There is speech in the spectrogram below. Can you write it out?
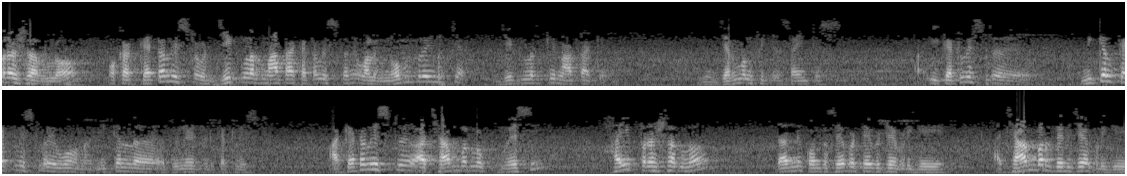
ప్రెషర్లో ఒక కెటలిస్ట్ జీక్లర్ నాటా కెటలిస్ట్ అని వాళ్ళకి నోబెల్ ప్రైజ్ ఇచ్చారు. జీక్లర్కి నాటాకి. German scientist. ఈ కెటలిస్ట్ నికెల్ కెటలిస్ట్లో ఏవో ఉన్నాయి నికెల్ రిలేటెడ్ కెటలిస్ట్. ఆ కెటలిస్ట్ ఆ ఛాంబర్లో వేసి హై ప్రెషర్లో దాన్ని కొంతసేపు టేపటేపటికి ఆ ఛాంబర్ తెరిచేపటికి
